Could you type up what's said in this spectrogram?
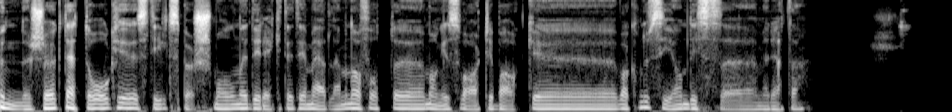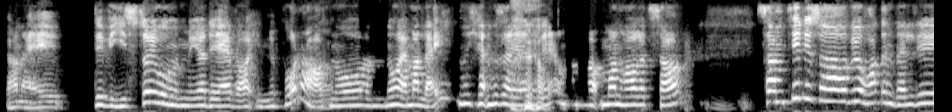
undersøkt dette og stilt spørsmålene direkte til medlemmene og fått eh, mange svar tilbake. Hva kan du si om disse, Merete? Ja, nei, Det viser jo mye av det jeg var inne på. da, at Nå, nå er man lei. Nå kjenner seg igjen i det. Man, man har et savn. Samtidig så har vi jo hatt en veldig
